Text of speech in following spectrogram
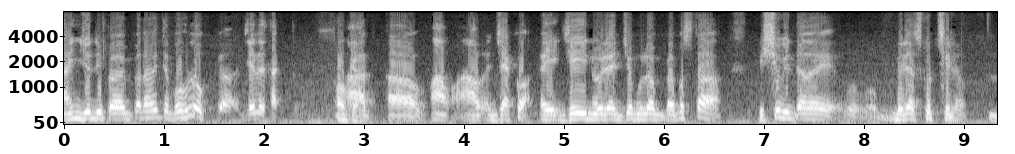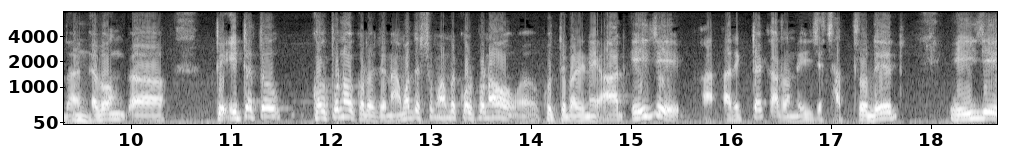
আইন যদি প্রয়োগ করা হইতো বহু লোক জেলে থাকতো. আর যেই নৈরাজ্যমূলক ব্যবস্থা বিশ্ববিদ্যালয়ে বিরাজ করছিল এবং তো এটা তো কল্পনাও করা যায় না আমাদের সময় আমরা কল্পনাও করতে পারি না আর এই যে আরেকটা কারণ এই যে ছাত্রদের এই যে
